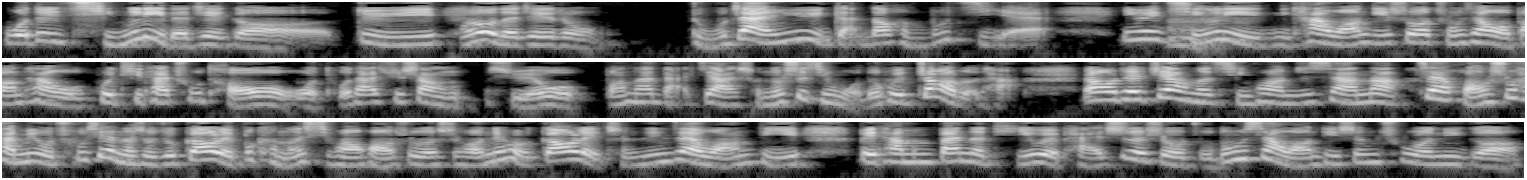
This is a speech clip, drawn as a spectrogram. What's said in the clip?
我对情理的这个对于朋友的这种。独占欲感到很不解，因为情理，你看王迪说，从小我帮他，我会替他出头，我驮他去上学，我帮他打架，很多事情我都会罩着他。然后在这样的情况之下，那在黄叔还没有出现的时候，就高磊不可能喜欢黄叔的时候，那会儿高磊曾经在王迪被他们班的体委排斥的时候，主动向王迪伸出了那个。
